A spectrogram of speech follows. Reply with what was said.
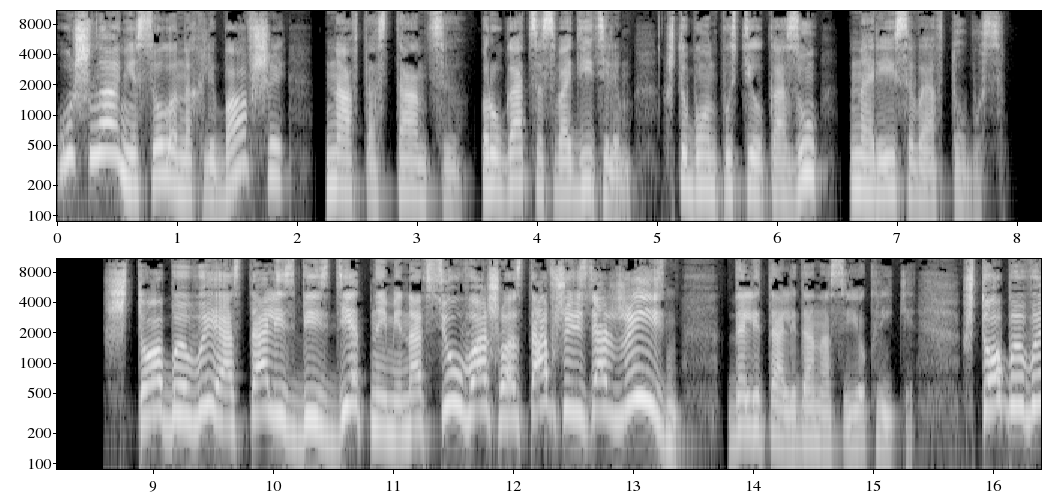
ушла, несолоно хлебавши, на автостанцию ругаться с водителем, чтобы он пустил козу на рейсовый автобус. «Чтобы вы остались бездетными на всю вашу оставшуюся жизнь!» Долетали до нас ее крики. «Чтобы вы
